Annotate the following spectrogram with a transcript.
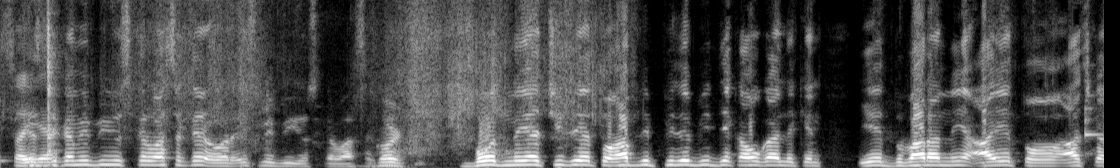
सही इस जगह में भी यूज़ करवा सकते हैं और इसमें भी यूज़ करवा सकते हैं। बहुत नया चीज़ है तो आपने पहले भी देखा होगा लेकिन ये दोबारा नहीं आए तो आज का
